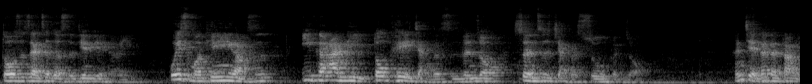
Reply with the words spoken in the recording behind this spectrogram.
都是在这个时间点而已。为什么天意老师一个案例都可以讲个十分钟，甚至讲个十五分钟？很简单的道理，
